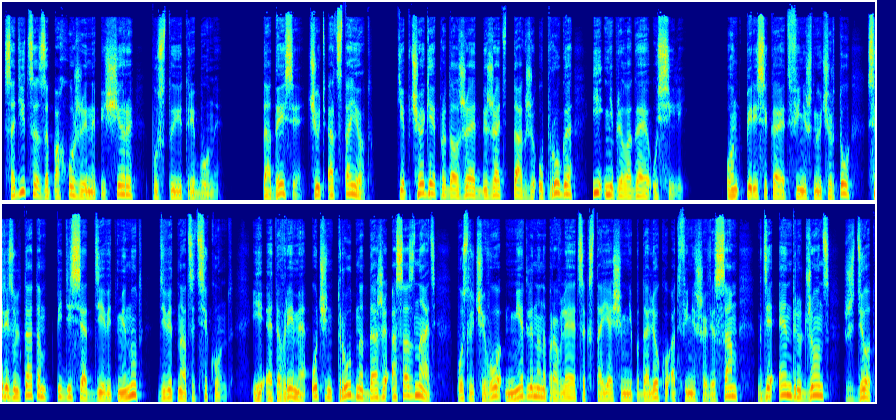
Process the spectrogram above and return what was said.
садится за похожие на пещеры пустые трибуны. Тадеси чуть отстает. Кипчоги продолжает бежать так же упруго и не прилагая усилий. Он пересекает финишную черту с результатом 59 минут 19 секунд, и это время очень трудно даже осознать, после чего медленно направляется к стоящим неподалеку от финиша весам, где Эндрю Джонс ждет,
